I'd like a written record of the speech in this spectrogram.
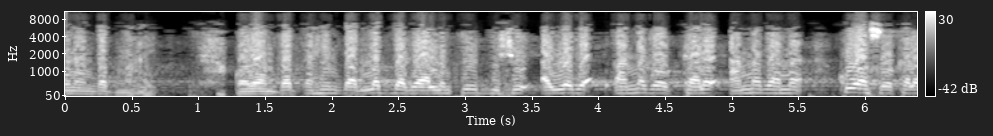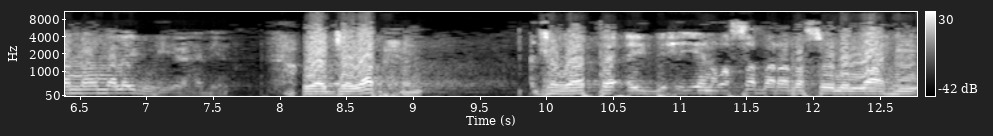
inaan dad nahay. Qodaan dad ahayn baad la dagaalantoo dishay ayaga annagoo kale annagana kuwaasoo kale noo malay buu yidhaahdeen. Waa jawaab xun jawaabta ay bixiyeen wasabara rasuulu ullaahi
